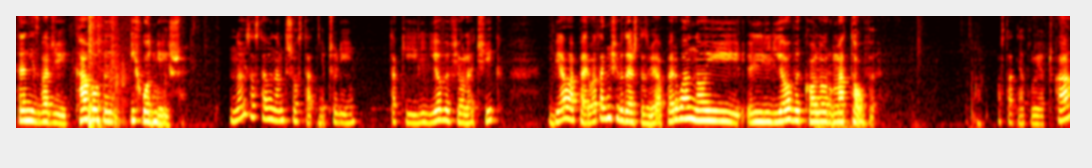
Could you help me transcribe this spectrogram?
Ten jest bardziej kawowy i chłodniejszy. No i zostały nam trzy ostatnie, czyli taki liliowy fiolecik, biała perła, tak mi się wydaje, że to jest biała perła, no i liliowy kolor matowy. Ostatnia trójeczka.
